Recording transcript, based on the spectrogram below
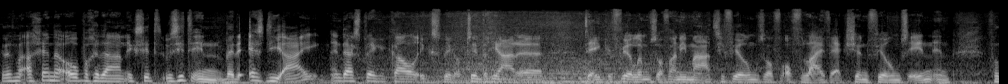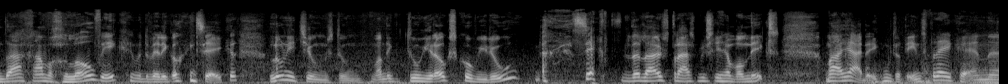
heb mijn agenda open gedaan. Ik zit, we zitten in, bij de SDI. En daar spreek ik al, ik spreek al twintig jaar uh, tekenfilms of animatiefilms of, of live-action films in. En vandaag gaan we, geloof ik, dat weet ik ook niet zeker, Looney Tunes doen. Want ik doe hier ook Scooby-Doo. Zegt de luisteraars misschien helemaal niks. Maar ja, ik moet dat inspreken en... Uh,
